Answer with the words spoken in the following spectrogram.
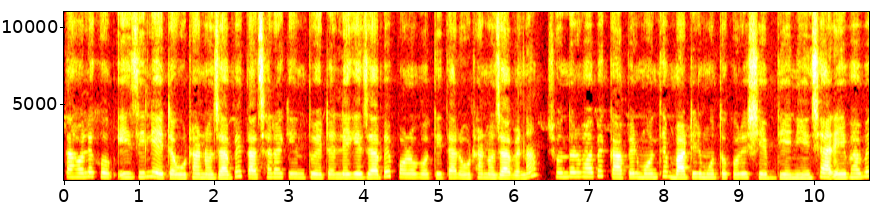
তাহলে খুব ইজিলি এটা উঠানো যাবে। তাছাড়া কিন্তু এটা লেগে যাবে, পরবর্তীতে আর উঠানো যাবে না। সুন্দরভাবে কাপের মধ্যে বাটির মতো করে শেপ দিয়ে নিয়েছি আর এইভাবে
